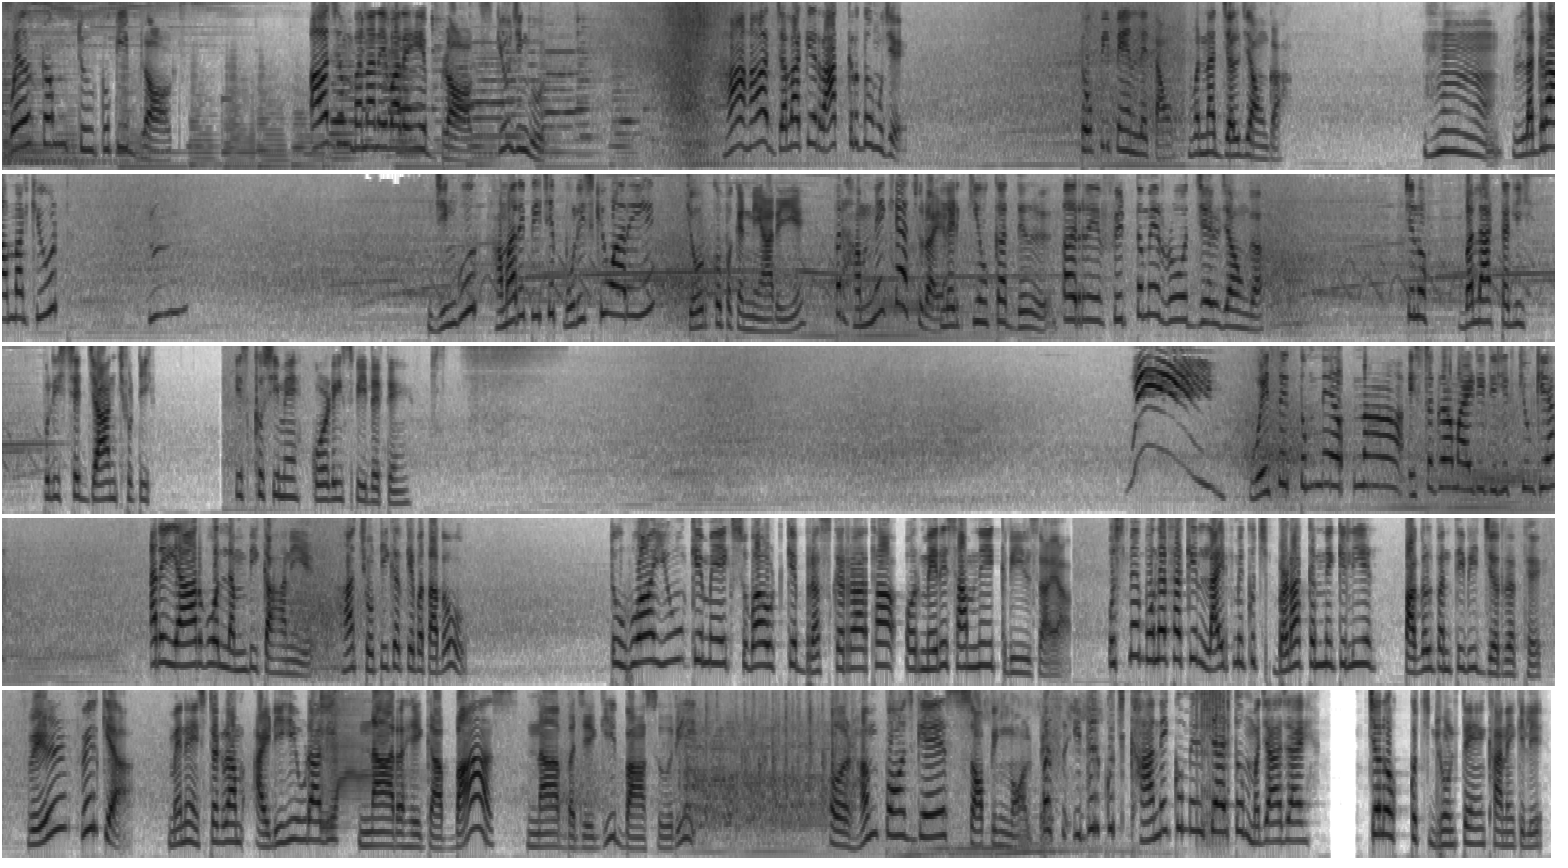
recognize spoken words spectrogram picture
Welcome to cookie blogs आज हम बनाने वाले हैं ब्लॉग्स क्यों जिंगूर हाँ हाँ जला के राख कर दो मुझे। टोपी पहन लेता हूँ, वरना जल जाऊँगा। हम्म लग रहा ना क्यूट। जिंगूर हमारे पीछे पुलिस क्यों आ रही है? चोर को पकड़ने आ रही है, पर हमने क्या चुराया? लड़कियों का दिल। अरे, फिर तो मैं रोज जेल जाऊँगा। चलो बला टली पुलिस से जान छूटी। इस खुशी में कोल्ड ड्रिंक्स पी लेते हैं। वैसे तुमने अपना इंस्टाग्राम आईडी डिलीट क्यों किया? अरे यार, वो लंबी कहानी है। हाँ छोटी करके बता दो। तो हुआ यूँ कि मैं एक सुबह उठ के ब्रश कर रहा था और मेरे सामने एक रील्स आया। उसमें बोला था कि लाइफ में कुछ बड़ा करने के लिए पागलपंती भी ज़रूरत है। फिर फिर क्या? मैंने इंस्टाग्राम आईडी ही उड़ा दिया। ना रहेगा बास, ना बजेगी बांसुरी। और हम पहुँच गए शॉपिंग मॉल बस इधर कुछ खाने को मिल जाए तो मज़ा आ जाए। चलो, कुछ ढूंढते हैं खाने के लिए।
